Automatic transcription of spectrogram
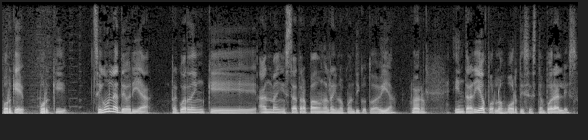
¿Por qué? Porque, según la teoría, recuerden que Ant-Man está atrapado en el reino cuántico todavía Claro. entraría por los vórtices temporales,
